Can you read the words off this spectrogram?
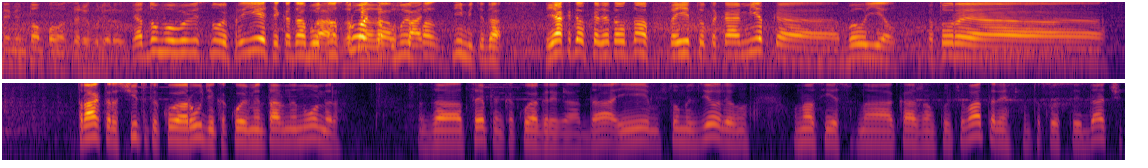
Этим винтом полностью регулируется. Я думаю, вы весной приедете, когда будет Да, настройка, мы снимете, да. Я хотел сказать, это вот у нас стоит вот такая метка БЛЕЛ, которая э, трактор считывает, какое орудие, какой инвентарный номер зацеплен, какой агрегат, да. И что мы сделали, у нас есть на каждом культиваторе вот такой стоит датчик.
